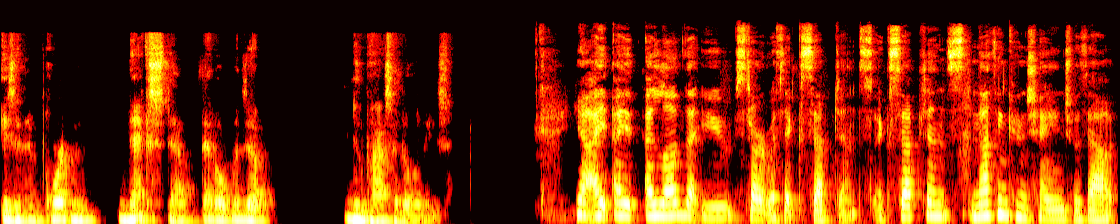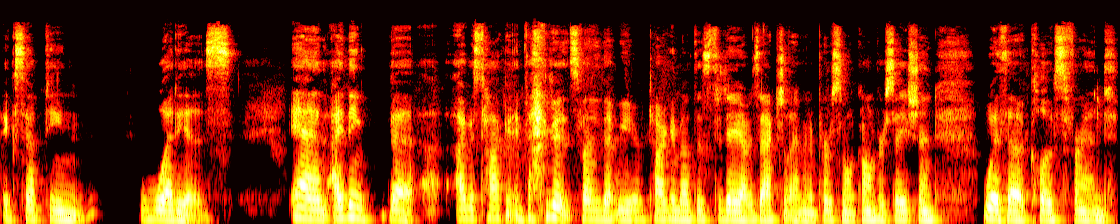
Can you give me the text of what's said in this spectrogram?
is an important next step that opens up new possibilities. Yeah, I, I, I love that you start with acceptance. Acceptance, nothing can change without accepting what is. And I think that I was talking, in fact, it's funny that we are talking about this today. I was actually having a personal conversation with a close friend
